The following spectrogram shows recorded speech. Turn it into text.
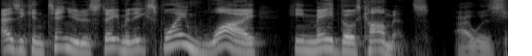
as he continued his statement, he explained why he made those comments. I was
